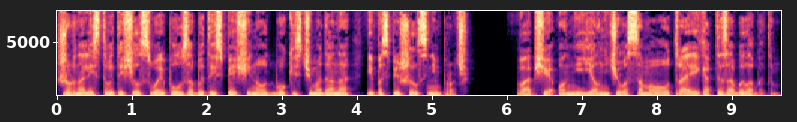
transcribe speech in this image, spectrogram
журналист вытащил свой полузабытый спящий ноутбук из чемодана и поспешил с ним прочь. Вообще он не ел ничего с самого утра и как-то забыл об этом.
